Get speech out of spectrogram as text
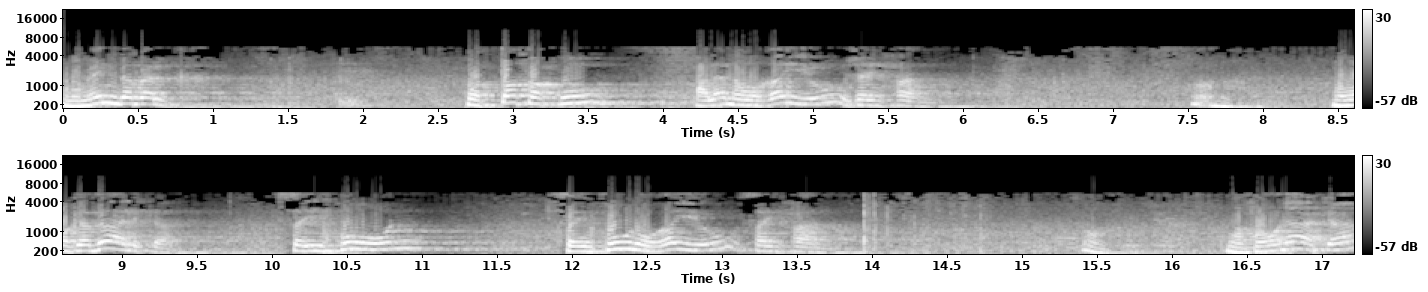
من عند بلخ واتفقوا على أنه غير جيحان. وكذلك سيحون سيحون غير صيحان وهناك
